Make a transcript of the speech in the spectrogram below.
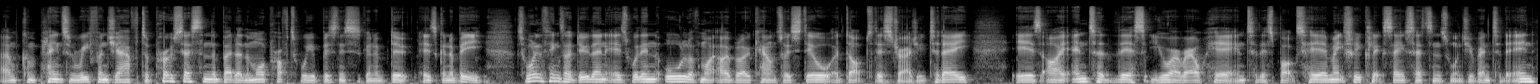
um, complaints and refunds you have to process then the better the more profitable profitable your business is going to do is going to be. So one of the things I do then is within all of my Oberlo accounts, I still adopt this strategy. Today is I enter this URL here into this box here. Make sure you click Save Settings once you've entered it in.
